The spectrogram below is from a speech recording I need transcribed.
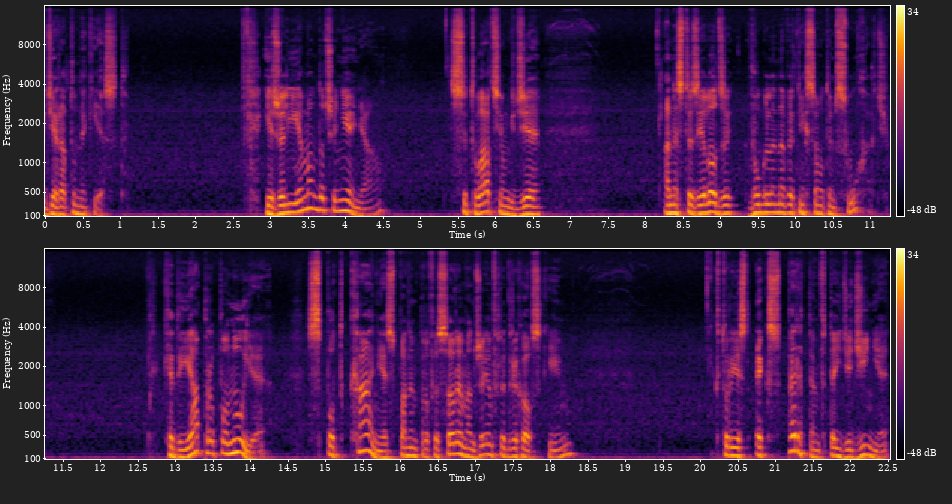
gdzie ratunek jest. Jeżeli ja mam do czynienia sytuacją, gdzie anestezjolodzy w ogóle nawet nie chcą o tym słuchać, kiedy ja proponuję spotkanie z panem profesorem Andrzejem Fredrychowskim, który jest ekspertem w tej dziedzinie,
